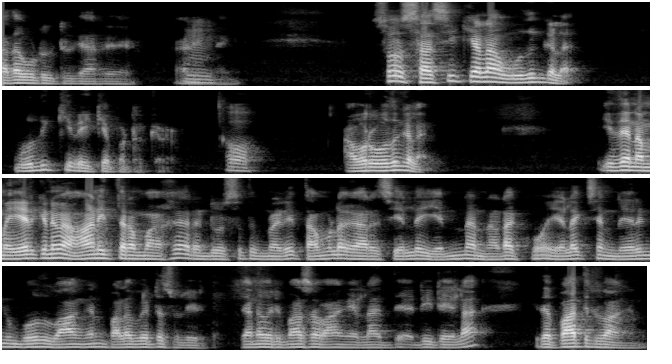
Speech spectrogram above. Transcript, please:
கதை விட்டுக்கிட்டு இருக்காரு. அப்படின்னாங்க ஸோ சசிகலா ஒதுங்கலை. ஒதுக்கி வைக்கப்பட்டிருக்கிறார். ஓ. அவர் ஒதுங்கலை. இதை நம்ம ஏற்கனவே ஆணித்தரமாக ரெண்டு வருஷத்துக்கு முன்னாடி தமிழக அரசியலில் என்ன நடக்கும் எலெக்ஷன் நெருங்கும் போது வாங்கன்னு பல பேர்கிட்ட சொல்லியிருக்கோம். ஜனவரி மாதம் வாங்க எல்லாம் டீட்டெயிலாக இதை பார்த்துட்டு வாங்கன்னு.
